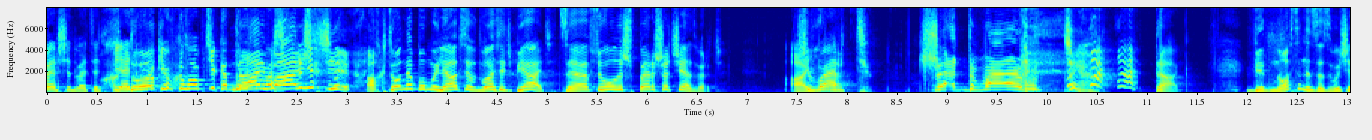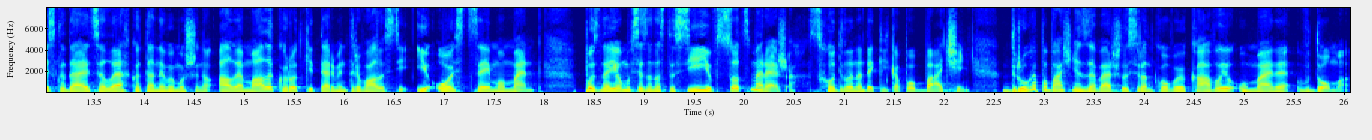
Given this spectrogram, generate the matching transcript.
Перші 25 Хто? років хлопчика дуже важкі. Найважчі! А хто не помилявся в 25? Це всього лиш перша четверть. А Чверть. Четверть! так. Відносини зазвичай складаються легко та невимушено, але мали короткий термін тривалості. І ось цей момент. Познайомився з Анастасією в соцмережах, сходили на декілька побачень. Друге побачення завершилось ранковою кавою у мене вдома.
